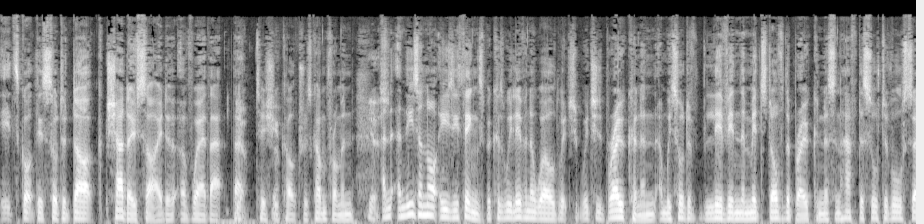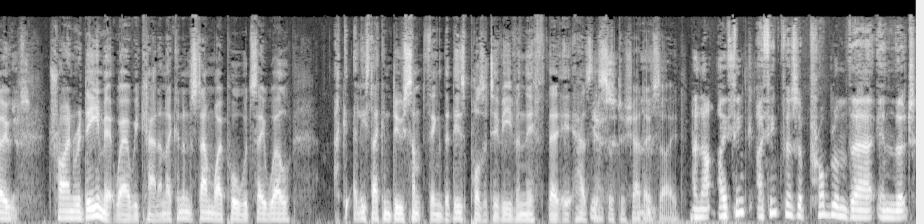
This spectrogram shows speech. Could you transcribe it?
it's got this sort of dark shadow side of, of where that, that yeah, tissue yeah. culture has come from. And, yes. and and these are not easy things because we live in a world which which is broken and, and we sort of live in the midst of the brokenness and have to sort of also yes. try and redeem it where we can. And I can understand why Paul would say, well, at least I can do something that is positive, even if it has this yes. sort of shadow side. And I think I think there's a problem there in that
